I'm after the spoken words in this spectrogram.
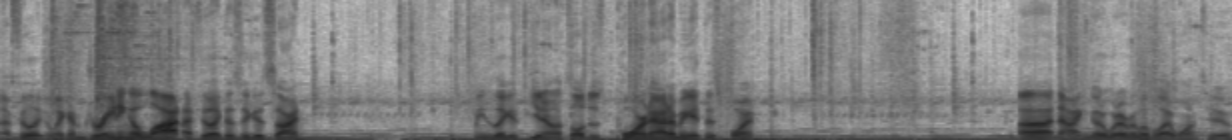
I feel like like I'm draining a lot. I feel like that's a good sign. It means like it's, you know it's all just pouring out of me at this point. Uh, now I can go to whatever level I want to.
